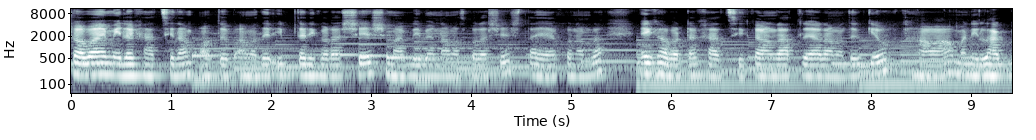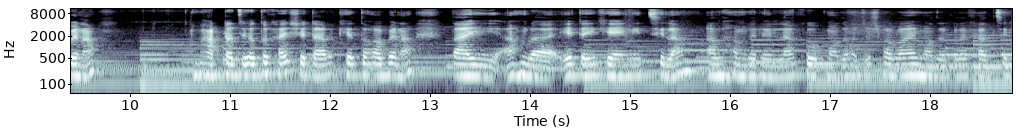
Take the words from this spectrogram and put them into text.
সবাই মিলে খাচ্ছিলাম, অতএব আমাদের ইফতারি করা শেষ, মাগরিবের নামাজ পড়া শেষ, তাই এখন আমরা এই খাবারটা খাচ্ছি। কারণ রাত্রে আর আমাদের কেউ খাওয়া মানে লাগবে না। ভাতটা যেহেতু খাই, সেটা আর খেতে হবে না। তাই আমরা এটাই খেয়ে নিচ্ছিলাম। আলহামদুলিল্লাহ, খুব মজা হচ্ছে সবাই মজা করে খাচ্ছিল।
